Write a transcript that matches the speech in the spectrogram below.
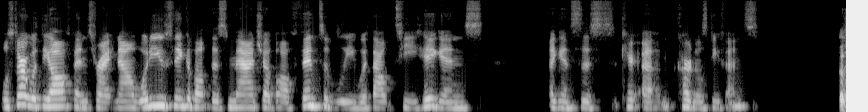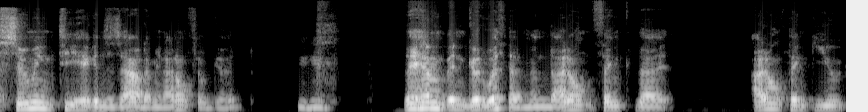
We'll start with the offense right now. What do you think about this matchup offensively without Tee Higgins against this uh, Cardinals defense? Assuming Tee Higgins is out, I mean, I don't feel good. Mm-hmm. They haven't been good with him, and I don't think that. I don't think you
